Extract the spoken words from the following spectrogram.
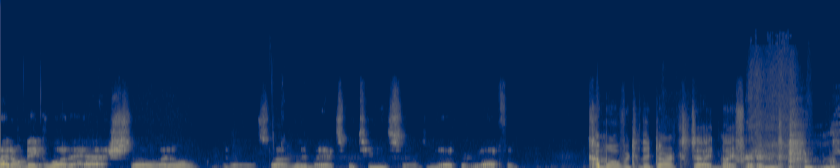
I don't make a lot of hash, so I don't. You know, it's not really my expertise. I don't do that very often. Come over to the dark side, my friend. Yeah,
